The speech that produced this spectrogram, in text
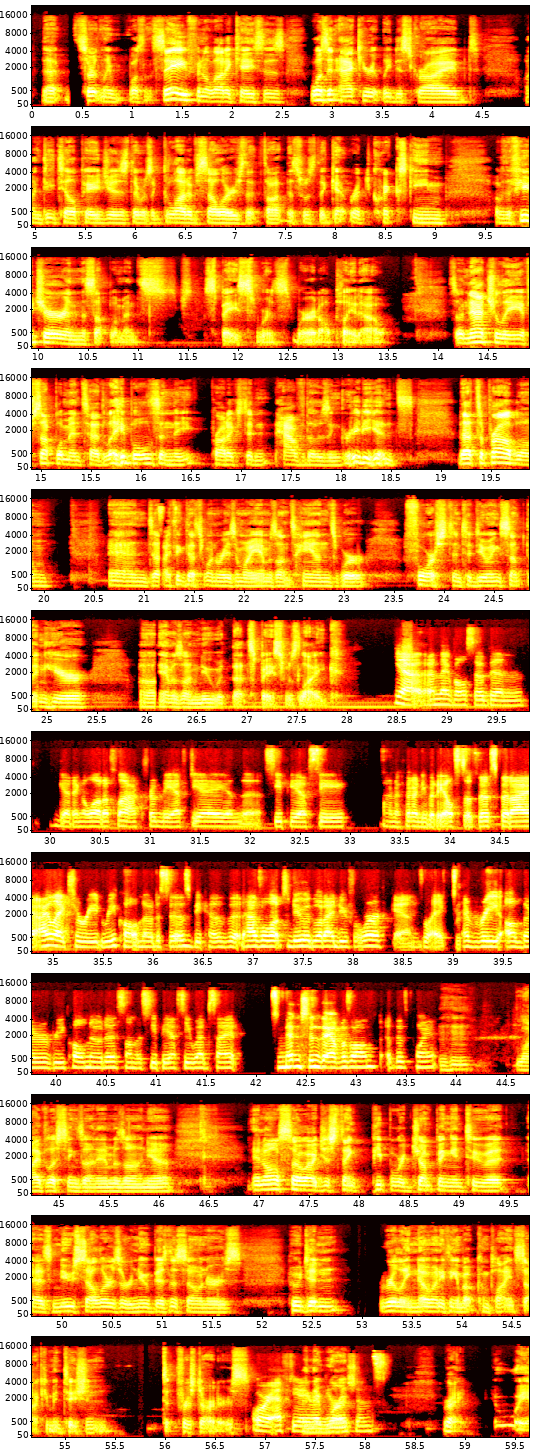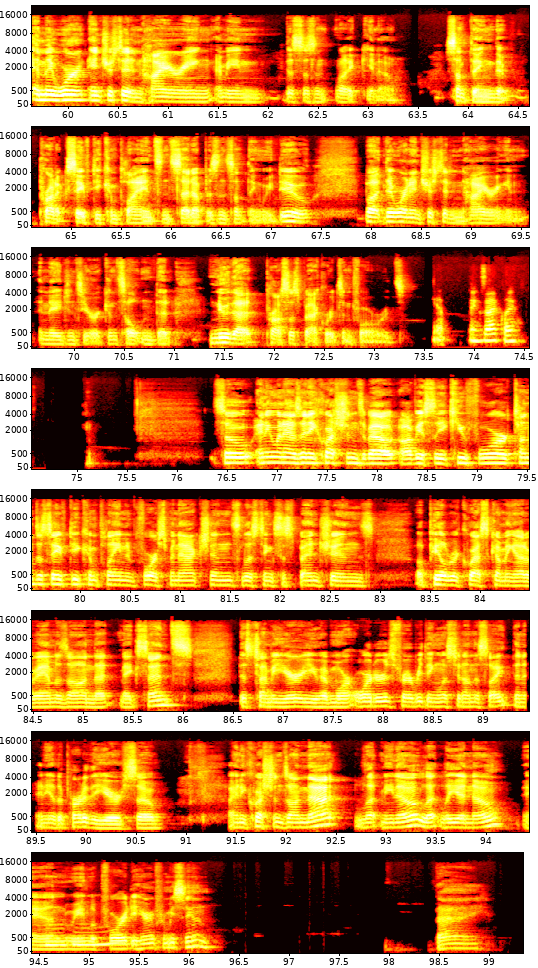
that certainly wasn't safe in a lot of cases wasn't accurately described on detail pages there was a glut of sellers that thought this was the get rich quick scheme of the future and the supplements space was where it all played out. So naturally if supplements had labels and the products didn't have those ingredients that's a problem. And uh, i think that's one reason why amazon's hands were forced into doing something here. Uh, amazon knew what that space was like. Yeah and they've also been getting a lot of flack from the fda and the cpsc I don't know if anybody else does this, but I, I like to read recall notices because it has a lot to do with what I do for work. And like every other recall notice on the CPSC website mentions Amazon at this point. hmm Live listings on Amazon, yeah. And also, I just think people were jumping into it as new sellers or new business owners who didn't really know anything about compliance documentation t- for starters. or FDA regulations. Right. And they weren't interested in hiring. I mean, this isn't like, you know, something that product safety compliance and setup isn't something we do, but they weren't interested in hiring an, an agency or a consultant that knew that process backwards and forwards. Yep, exactly. So, anyone has any questions about obviously Q4, tons of safety complaint enforcement actions, listing suspensions, appeal requests coming out of Amazon? That makes sense. This time of year, you have more orders for everything listed on the site than any other part of the year. So, any questions on that? Let me know, let Leah know, and we look Mhm. forward to hearing from you soon. Bye.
